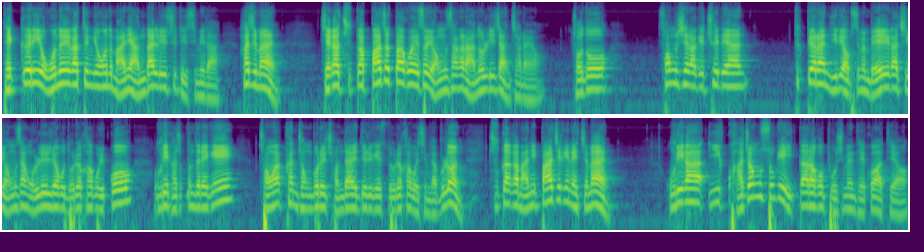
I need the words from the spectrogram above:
댓글이 오늘 같은 경우는 많이 안 달릴 수도 있습니다. 하지만 제가 주가 빠졌다고 해서 영상을 안 올리지 않잖아요. 저도 성실하게 최대한 특별한 일이 없으면 매일같이 영상 올리려고 노력하고 있고 우리 가족분들에게 정확한 정보를 전달해드리기 위해서 노력하고 있습니다. 물론 주가가 많이 빠지긴 했지만 우리가 이 과정 속에 있다라고 보시면 될 것 같아요.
